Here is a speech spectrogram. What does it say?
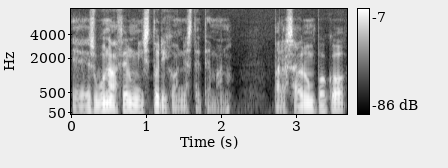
eh, es bueno hacer un histórico en este tema, ¿no? Para saber un poco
